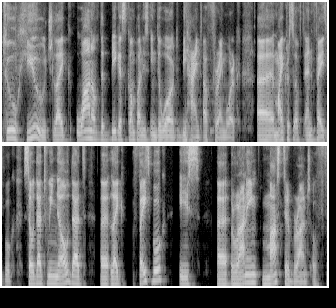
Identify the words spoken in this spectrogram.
two huge like one of the biggest companies in the world behind our framework uh, microsoft and facebook. So that we know that uh, like facebook is uh, running master branch of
